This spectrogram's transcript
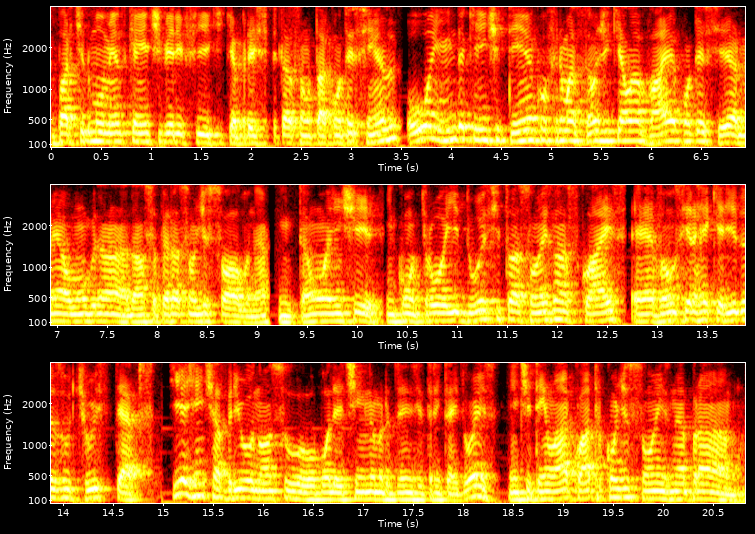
A partir do momento que a gente verifique que a precipitação está acontecendo, ou ainda que a gente tenha a confirmação de que ela vai acontecer, né, ao longo da, da nossa operação de solo, né? Então a gente encontrou aí duas situações nas quais é, vão ser requeridas o two steps. Se a gente abrir o nosso boletim número 232, a gente tem lá quatro condições, né, para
